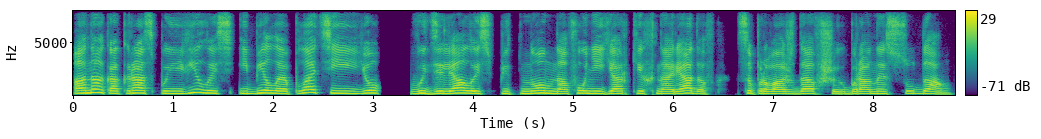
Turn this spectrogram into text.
Она как раз появилась, и белое платье ее выделялось пятном на фоне ярких нарядов, сопровождавших баронессу дам.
